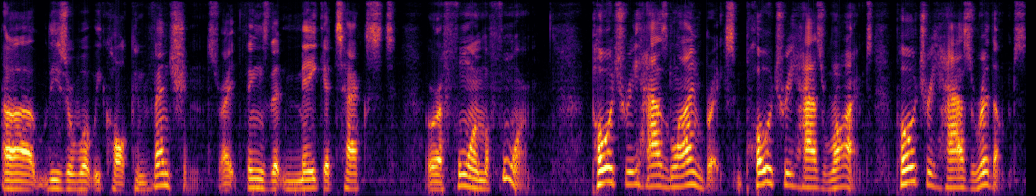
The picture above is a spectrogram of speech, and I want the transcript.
Uh, these are what we call conventions, right? Things that make a text or a form a form. Poetry has line breaks. Poetry has rhymes. Poetry has rhythms,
